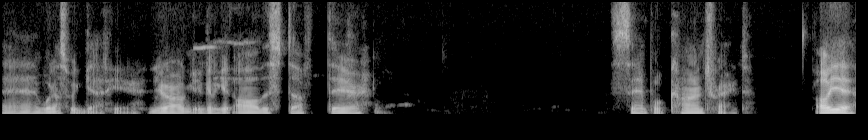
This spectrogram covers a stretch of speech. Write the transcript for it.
And what else we got here? You're, all, you're going to get all this stuff there. Sample contract. Oh, yeah.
